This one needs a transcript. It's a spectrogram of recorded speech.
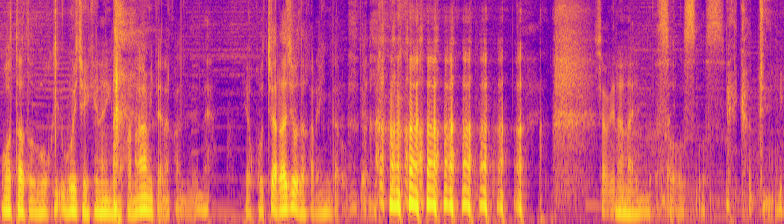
終わった後動き動いちゃいけないのかな みたいな感じでね。いやこっちはラジオだからいいんだろうみたいな。喋らない。でうんそうそうそう。勝手に。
